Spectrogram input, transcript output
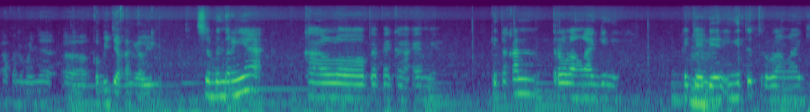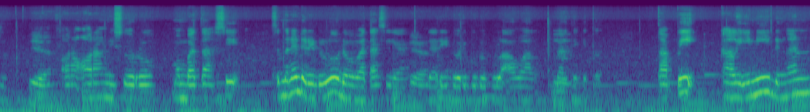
apa namanya eh, kebijakan kali ini Sebenarnya kalau PPKM ya, kita kan terulang lagi nih. Kejadian ini tuh terulang lagi. iya Orang-orang disuruh membatasi. Sebenarnya dari dulu udah membatasi ya, Iya. dari 2020 awal berarti gitu. Tapi kali ini dengan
